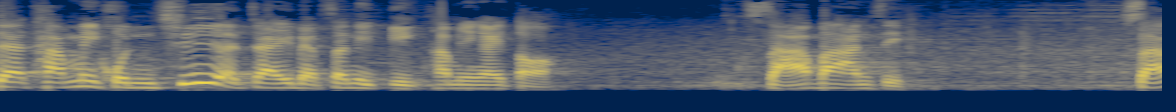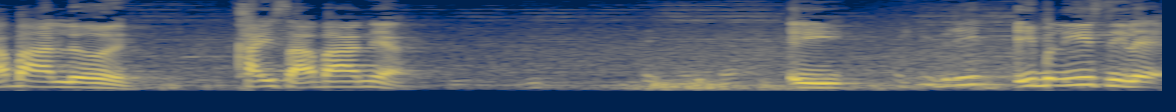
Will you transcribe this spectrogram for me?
จะทำให้คนเชื่อใจแบบสนิทอีกทำยังไงต่อ สาบานสิ สาบานเลย ใครสาบานเนี่ยไออิบริสอิบลิสนี่แหละ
